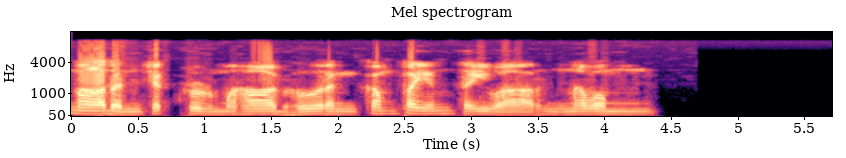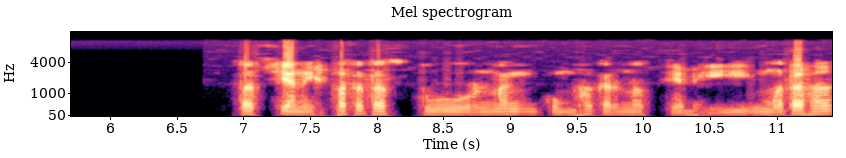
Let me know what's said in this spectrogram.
नादम् चक्रुर्महाघोरम् कम्पयन्तैवार्णवम्। तस्य निष्पततस्तूर्णम् कुम्भकर्णस्य भीमतः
